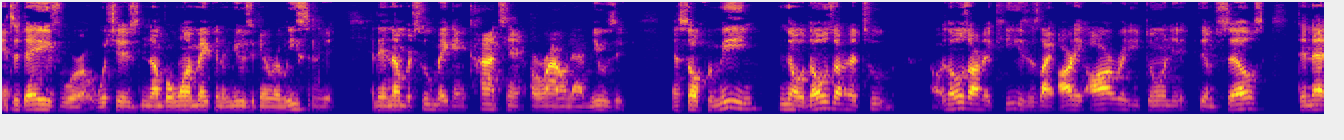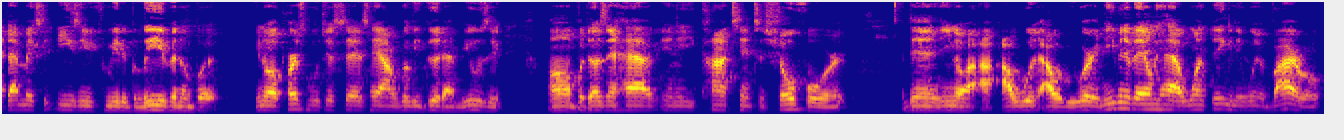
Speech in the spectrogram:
in today's world, which is number one, making the music and releasing it, and then number two, making content around that music. And so for me, you know, those are the two uh, those are the keys. It's like are they already doing it themselves? Then that that makes it easy for me to believe in them. But you know, a person who just says, "Hey, I'm really good at music," um, but doesn't have any content to show for it, then you know I, I would I would be worried. And even if they only had one thing and it went viral,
